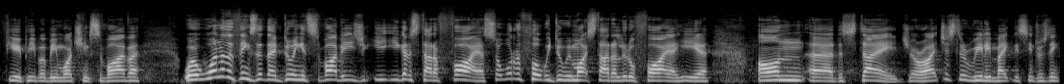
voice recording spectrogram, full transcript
few people have been watching Survivor. Well, one of the things that they're doing in Survivor is you, you got to start a fire. So, what I thought we'd do, we might start a little fire here on uh, the stage, all right, just to really make this interesting.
